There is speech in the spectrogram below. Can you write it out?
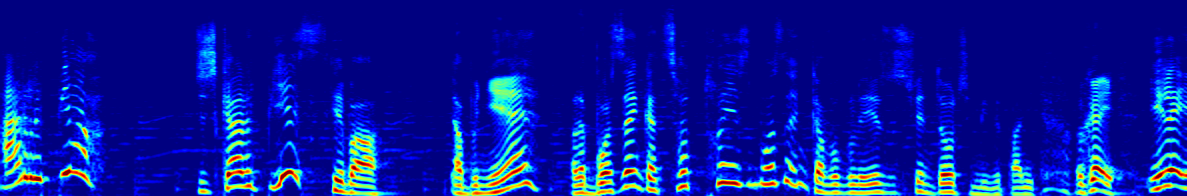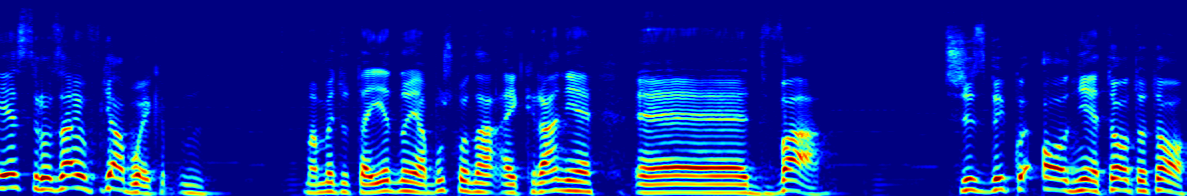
Karpia? Przecież karp jest chyba. Albo nie? Ale błazenka, co to jest błazenka w ogóle? Jezus święty oczy mi wypali. Okej, ile jest rodzajów jabłek? Mm. Mamy tutaj jedno jabłuszko na ekranie, eee, dwa. Trzy zwykłe, o nie, to, to, to.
